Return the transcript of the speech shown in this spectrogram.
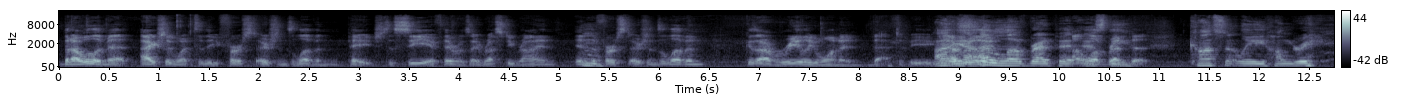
but I will admit, I actually went to the first Ocean's Eleven page to see if there was a Rusty Ryan in the Mm. first Ocean's Eleven because I really wanted that to be. I, yeah, really, I love Brad Pitt I as love Brad the Pitt. constantly hungry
